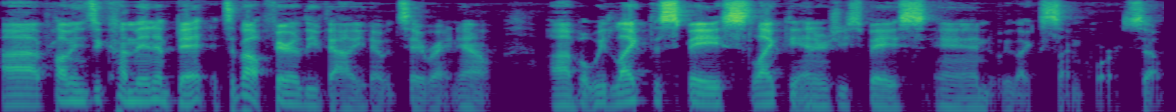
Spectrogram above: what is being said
Uh, probably needs to come in a bit. It's about fairly valued, I would say, right now. Uh, but we like the space, like the energy space, and we like Suncor. So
